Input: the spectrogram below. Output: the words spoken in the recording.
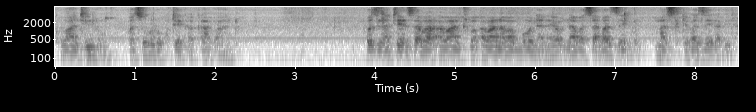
kuba nti no basobola okuteekako abantu. Pozi nate nsaba abantu abaana ba booda n'abasaabaze masiki tebazeerabira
